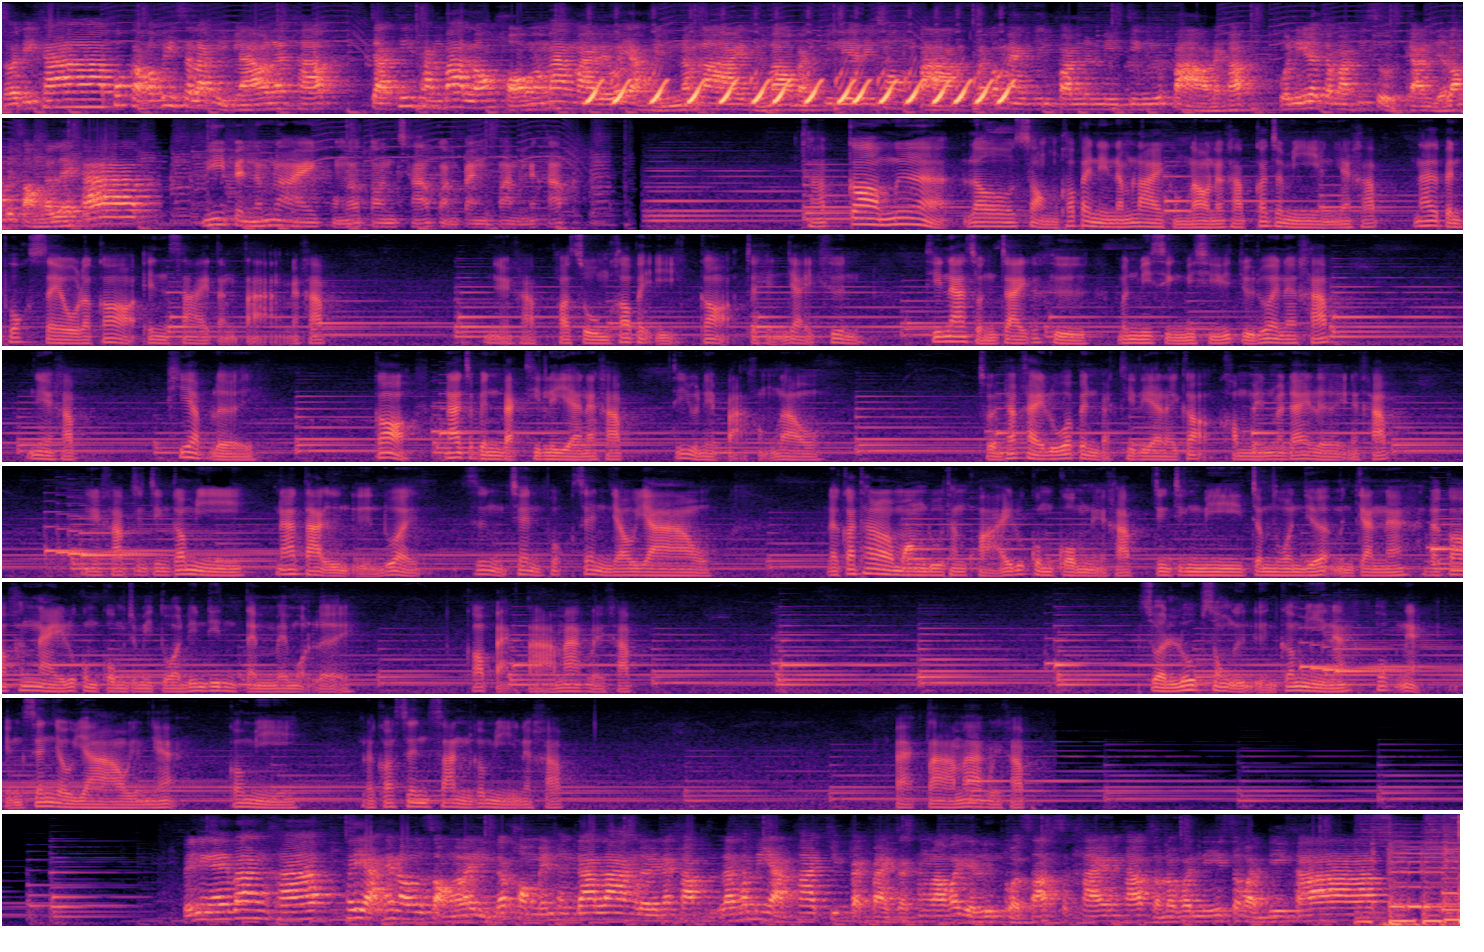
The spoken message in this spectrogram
สวัสดีครับพบกับ Hobby Slam อีกแล้วนะครับ จากที่ทางบ้านร้องขอมามากมายเลยว่าอยากเห็นน้ำลายของเราแบคทีเรียในช่องปากแล้วก็แมงกินฟันมันมีจริงหรือเปล่านะครับ วันนี้เราจะมาพิสูจน์กันเดี๋ยวลองไปส่องกันเลยครับ นี่เป็นน้ำลายของเราตอนเช้าก่อนแปรงฟันนะครับ ครับก็เมื่อเราส่องเข้าไปในน้ำลายของเรานะครับ ก็จะมีอย่างเงี้ยครับน่าจะเป็นพวกเซลล์แล้วก็เอนไซม์ต่างๆนะครับเนี่ยครับพอซูมเข้าไปอีกก็จะเห็นใหญ่ขึ้น ที่น่าสนใจก็คือมันมีสิ่งมีชีวิตอยู่ด้วยนะครับ เนี่ยครับ เพียบเลย ก็น่าจะเป็นแบคทีเรียนะครับ ที่อยู่ในปากของเรา ส่วนถ้าใครรู้ว่าเป็นแบคทีเรียอะไรก็คอมเมนต์มาได้เลยนะครับนี่ครับจริงๆก็มีหน้าตาอื่นๆด้วย ซึ่งเช่นพวกเส้นยาวๆ แล้วก็ถ้าเรามองดูทางขวาลูกกลมๆเนี่ยครับจริงๆ มีจำนวนเยอะเหมือนกันนะ แล้วก็ข้างในลูกกลมๆ จะมีตัวดิ้นๆ เต็มไปหมดเลย ก็แปลกตามากเลยครับ ส่วนรูปทรงอื่นๆก็มีนะ พวกเนี่ยอย่างเส้นยาวๆ อย่างเงี้ยก็มี แล้วก็เส้นสั้นก็มีนะครับ แปลกตามากเลยครับ เป็นยังไงบ้างครับ ถ้าอยากให้เราส่องอะไรอีกก็คอมเมนต์ทางด้านล่างเลยนะครับ แล้วถ้าไม่อยากพลาดคลิปแปลกๆ จากทางเราก็อย่าลืมกด Subscribe นะครับสำหรับวันนี้สวัสดีครับ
